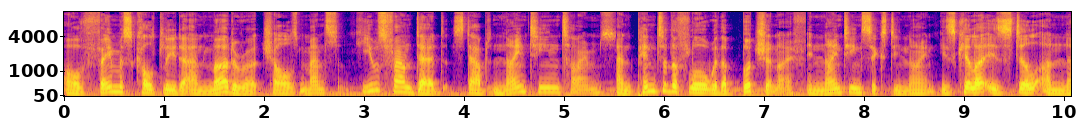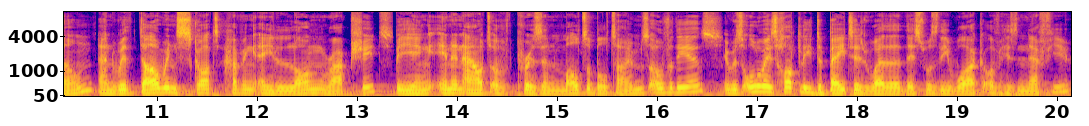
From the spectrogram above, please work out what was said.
of famous cult leader and murderer Charles Manson. He was found dead, stabbed 19 times, and pinned to the floor with a butcher knife in 1969. His killer is still unknown, and with Darwin Scott having a long rap sheet, being in and out of prison multiple times over the years, it was always hotly debated whether this was the work of his nephew,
